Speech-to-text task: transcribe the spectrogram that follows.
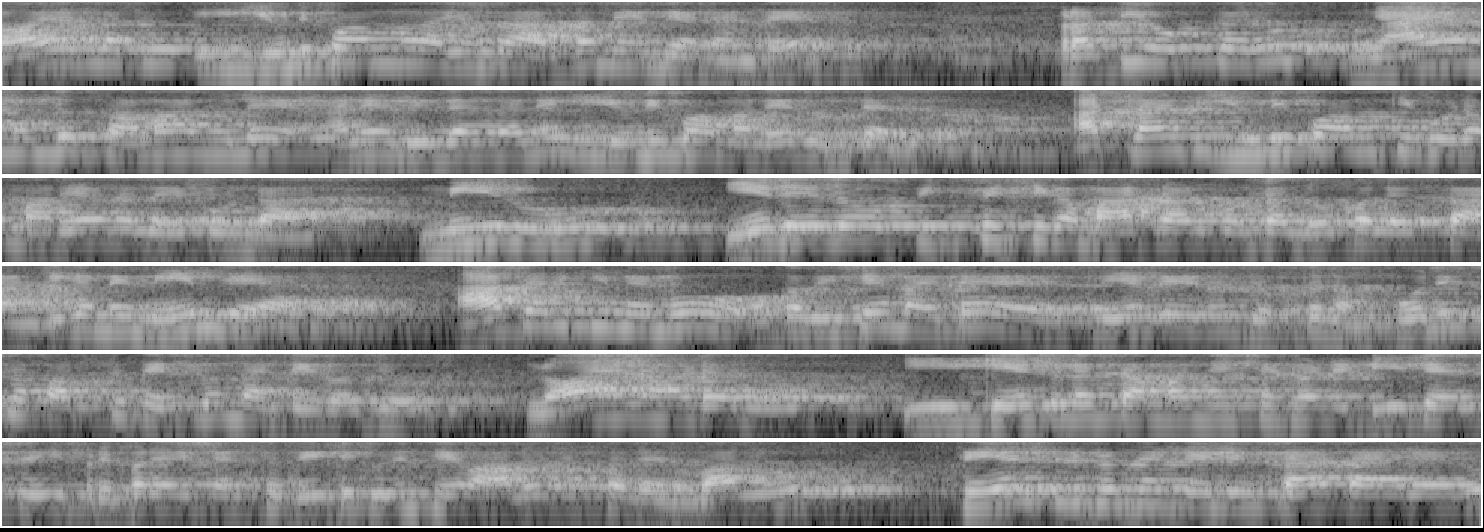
లాయర్లకు ఈ యూనిఫామ్ యొక్క అర్థం ఏంటి అని అంటే ప్రతి ఒక్కరూ న్యాయం ముందు సమానులే అనే విధంగానే ఈ యూనిఫామ్ అనేది ఉంటుంది. అట్లాంటి యూనిఫామ్కి కూడా మర్యాద లేకుండా మీరు ఏదేదో పిచ్చి పిచ్చిగా మాట్లాడుకుంటా లోపలేస్తా అంటే ఇక మేము ఏం చేయాలి? ఆఖరికి మేము ఒక విషయం అయితే క్లియర్గా ఈరోజు చెప్తున్నాం. పోలీసుల పరిస్థితి ఎట్లుందంటే ఈరోజు లా అండ్ ఆర్డరు ఈ కేసులకు సంబంధించినటువంటి డీటెయిల్స్ ఈ ప్రిపరేషన్స్ వీటి గురించి ఏం ఆలోచిస్తలేరు. వాళ్ళు సేల్స్ రిప్రజెంటేటివ్స్ లాగా తయారయ్యారు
